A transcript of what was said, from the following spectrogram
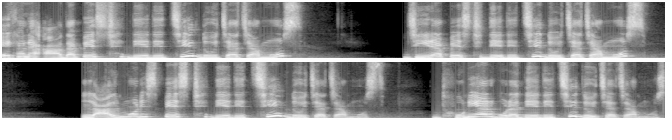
এখানে আদা পেস্ট দিয়ে দিচ্ছি দুই চা চামচ, জিরা পেস্ট দিয়ে দিচ্ছি দুই চা চামচ, লাল মরিচ পেস্ট দিয়ে দিচ্ছি দুই চা চামচ। ধনিয়ার গুঁড়া দিয়ে দিচ্ছি দুই চা চামচ।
